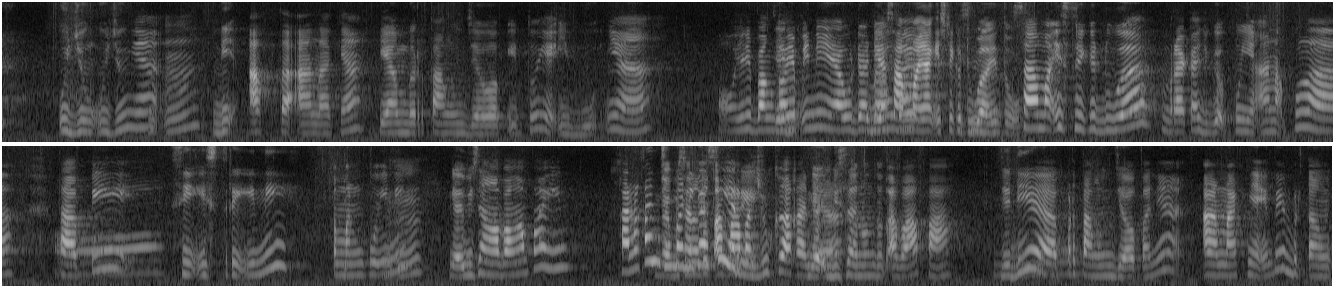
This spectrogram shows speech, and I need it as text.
ujung-ujungnya Mm-mm. di akta anaknya yang bertanggung jawab itu ya ibunya. Oh, jadi Bang Jadi- Toib ini ya udah dia sama Toib- yang istri kedua itu. Sama istri kedua, mereka juga punya anak pula. Tapi Oh. si istri ini, temanku ini nggak bisa ngapa-ngapain. Karena kan Nggak cuma bisa dikasih nuntut apa-apa juga kan nggak ya? bisa nuntut apa-apa. Jadi ya pertanggungjawabannya anaknya itu yang bertanggung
